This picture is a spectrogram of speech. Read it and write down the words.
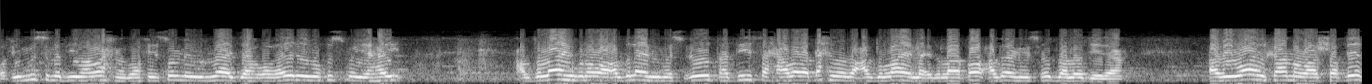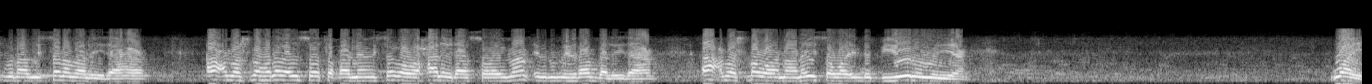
وفي مسند إمام أحمد وفي سنة ابن ماجه وغيره وقسم يهي. عبد الله بن عبد الله بن مسعود حديث صحابة تحدث عبد الله إطلاقه عبد الله بن مسعود بالوجيدا أبي وائل كان وشقيق بن أبي سلمة لإلهة أعمش رضا أسوة تقال نسوة وحال إلى سليمان ابن مهران بالإلهة أعمش له ونانيس وإن البيول وياه واي.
